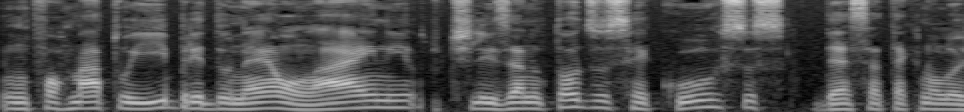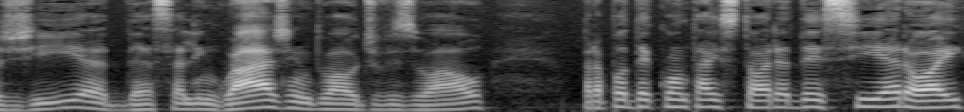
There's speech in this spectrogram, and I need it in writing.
um formato híbrido, né, online, utilizando todos os recursos dessa tecnologia, dessa linguagem do audiovisual, para poder contar a história desse herói,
